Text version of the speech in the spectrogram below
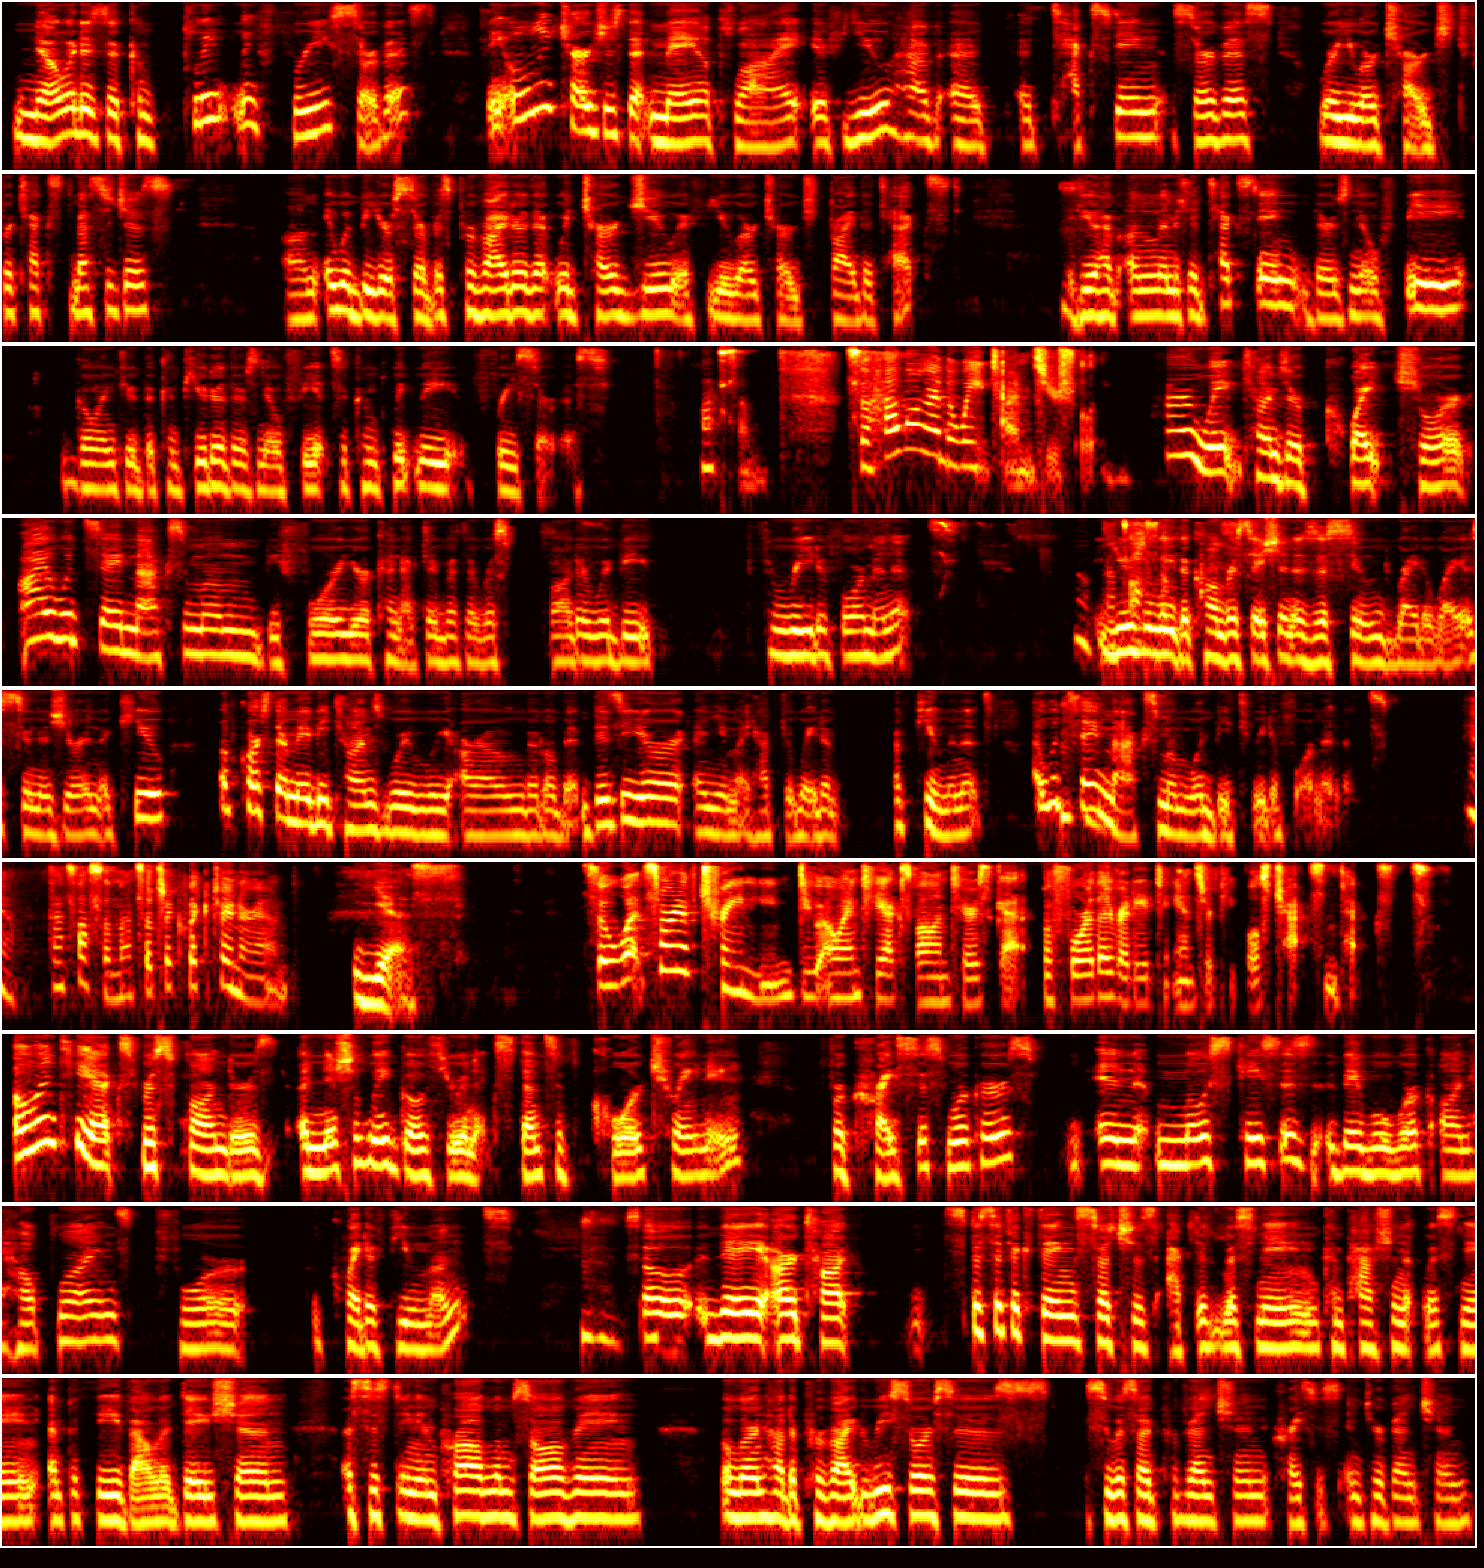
No, it is a completely free service. The only charges that may apply if you have a, a texting service where you are charged for text messages, um, it would be your service provider that would charge you if you are charged by the text. If you have unlimited texting, there's no fee. Going through the computer, there's no fee. It's a completely free service. Awesome. So how long are the wait times usually? Our wait times are quite short. I would say maximum before you're connected with a responder would be three to four minutes. Oh, Usually awesome. the conversation is assumed right away as soon as you're in the queue. Of course, there may be times where we are a little bit busier and you might have to wait a, a few minutes. I would mm-hmm. say maximum would be three to four minutes. Yeah, that's awesome. That's such a quick turnaround. Yes. So what sort of training do ONTX volunteers get before they're ready to answer people's chats and texts? ONTX responders initially go through an extensive core training for crisis workers. In most cases, they will work on helplines for quite a few months. Mm-hmm. So they are taught specific things such as active listening, compassionate listening, empathy, validation, assisting in problem solving, They'll learn how to provide resources, suicide prevention, crisis intervention.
